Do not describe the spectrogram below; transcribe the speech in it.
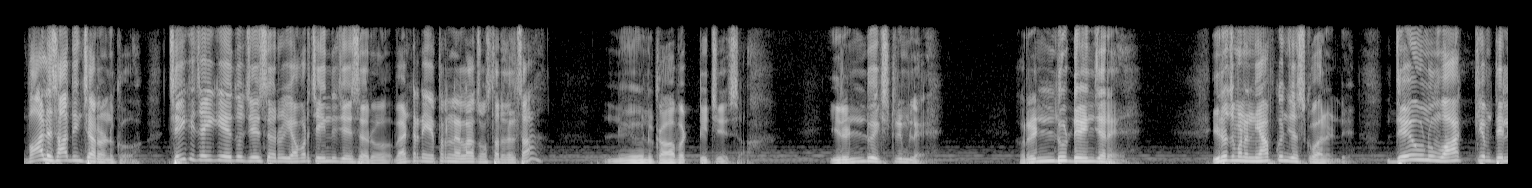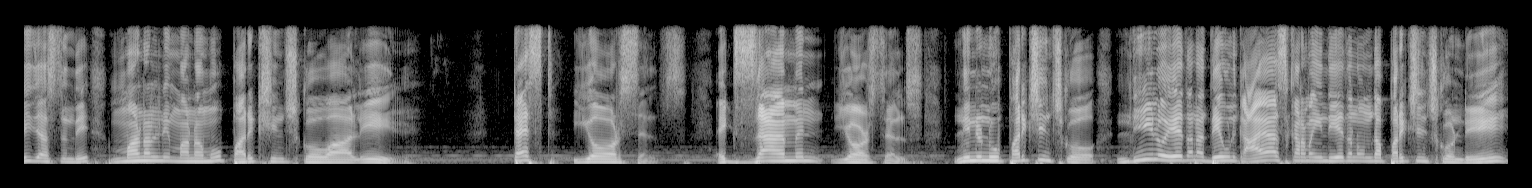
వాళ్ళు సాధించారు అనుకో. చెయ్యికి చెయ్యికి ఏదో చేశారు ఎవరు చేయింది చేశారు వెంటనే ఇతరులను ఎలా చూస్తారు తెలుసా? నేను కాబట్టి చేశా. ఈ రెండు ఎక్స్ట్రీమ్లే. రెండు డేంజరే. ఈరోజు మనం జ్ఞాపకం చేసుకోవాలండి. దేవుని వాక్యం తెలియజేస్తుంది మనల్ని మనము పరీక్షించుకోవాలి. Test your selves examine your self నిన్ను నువ్వు పరీక్షించుకో. నీలో ఏదైనా దేవునికి ఆయాసకరమైంది ఏదైనా ఉందా పరీక్షించుకోండి.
